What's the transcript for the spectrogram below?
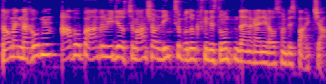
Daumen nach oben, Abo, ein paar andere Videos zum Anschauen. Link zum Produkt findest du unten. Dein Reini Rossmann. Bis bald. Ciao.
